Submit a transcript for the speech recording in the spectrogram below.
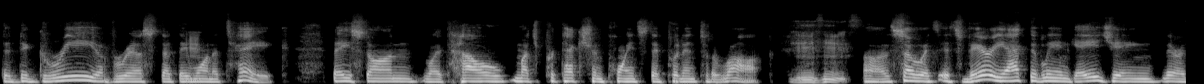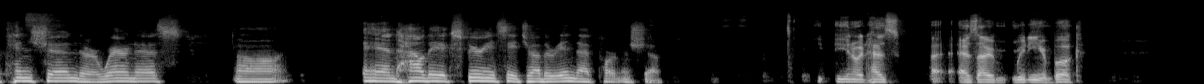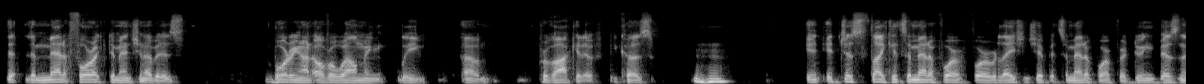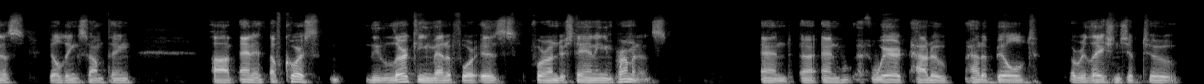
the degree of risk that they mm. want to take based on like how much protection points they put into the rock Mm-hmm. Uh, so it's it's very actively engaging their attention, their awareness, uh, and how they experience each other in that partnership. You know, it has. Uh, as I'm reading your book, the, the metaphoric dimension of it is bordering on overwhelmingly um, provocative because mm-hmm. it, it just like it's a metaphor for a relationship, it's a metaphor for doing business, building something uh, and of course, the lurking metaphor is for understanding impermanence, and uh, and where how to how to build a relationship to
